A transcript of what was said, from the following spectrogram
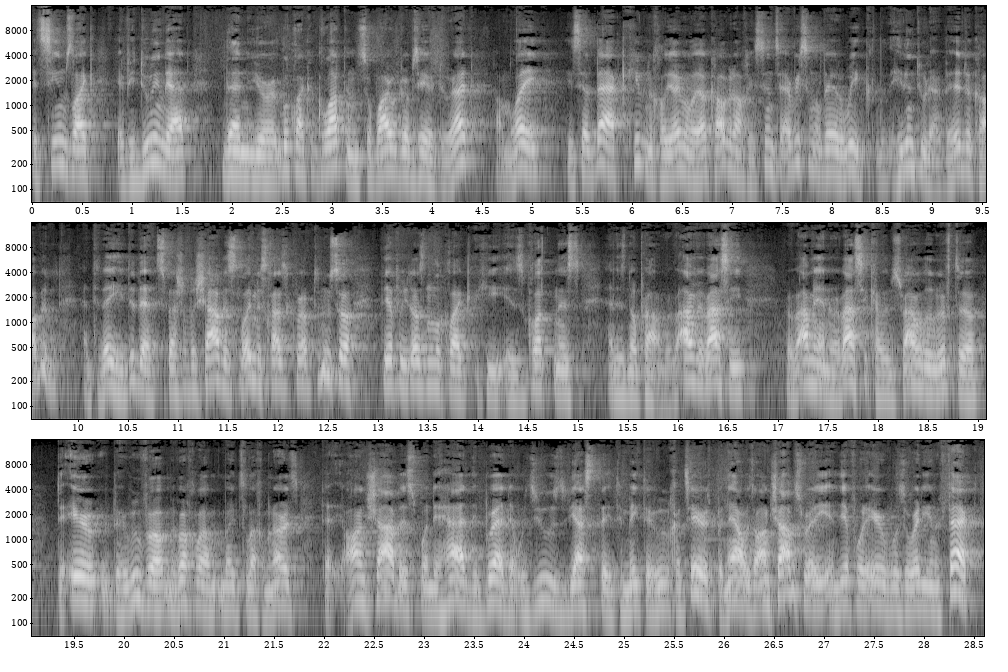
it seems like if you're doing that, then you look like a glutton. So why would Rabbi Zeir do that? Amalei, he said back, since every single day of the week he didn't do that, and today he did that special for Shabbos. Therefore, he doesn't look like he is gluttonous and there's no problem. Rabbi Ravasi, Rabbi Ami and Ravasi, the air, the ruva that on Shabbos when they had the bread that was used yesterday to make the ruva chatzeres, but now it's on Shabbos already, and therefore the air was already in effect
